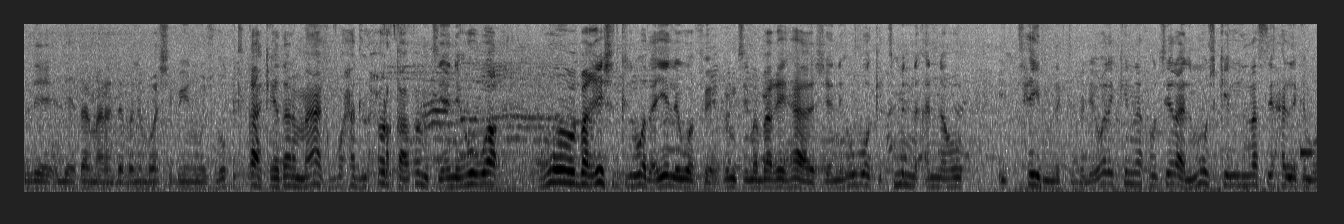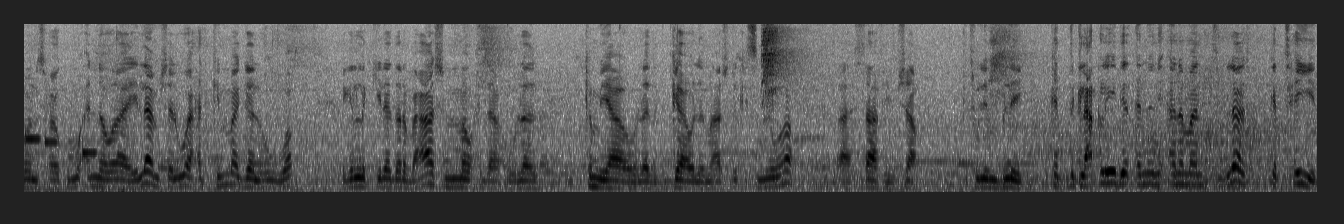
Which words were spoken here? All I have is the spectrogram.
اللي اللي هضر معنا دابا اللي مبغاش يبين وجهه. تلقاه كيهضر معاك بواحد الحرقة فهمتي؟ يعني هو هو ما باغيش ديك الوضعيه اللي هو فيه فهمتي؟ ما باغيهاش. يعني هو كيتمنى أنه يتحيد من ديك البليه ولكن أخوتي راه المشكل النصيحة اللي كنبغيو ننصحوكم هو أنه راه إلا مشى الواحد كما قال هو قال لك إلا دار ربعه شمه وحده ولا كمية ولا دقة ولا ما عرفتش كيسميوها راه صافي مشى. كتولي مبلي كت ديك العقليه ديال انني أنا ما نتبلاش كتحيد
